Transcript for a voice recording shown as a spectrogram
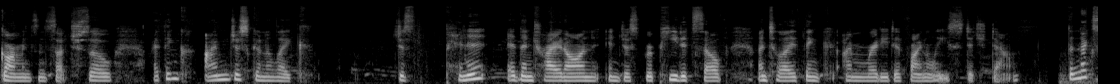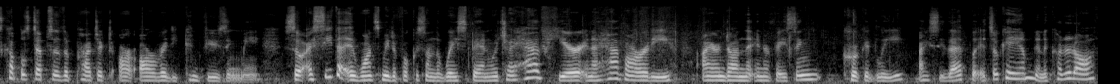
garments and such. So I think I'm just gonna like just pin it and then try it on and just repeat itself until I think I'm ready to finally stitch down. The next couple steps of the project are already confusing me. So I see that it wants me to focus on the waistband, which I have here, and I have already ironed on the interfacing crookedly. I see that, but it's okay. I'm going to cut it off.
